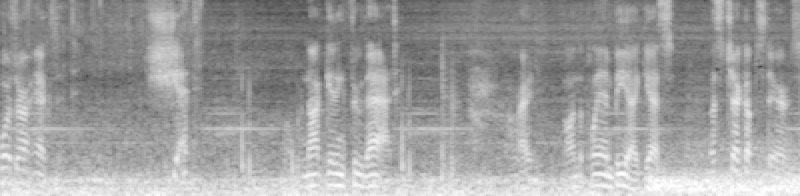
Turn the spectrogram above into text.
Was our exit. Shit. Well, we're not getting through that. All right, on to plan B, I guess. Let's check upstairs.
